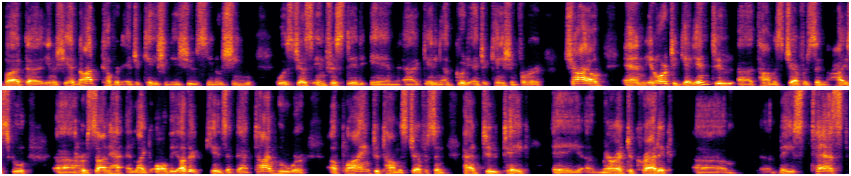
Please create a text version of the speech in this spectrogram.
but uh, you know she had not covered education issues you know she was just interested in uh, getting a good education for her child and in order to get into uh, thomas jefferson high school uh, her son like all the other kids at that time who were applying to thomas jefferson had to take a, a meritocratic um, based test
